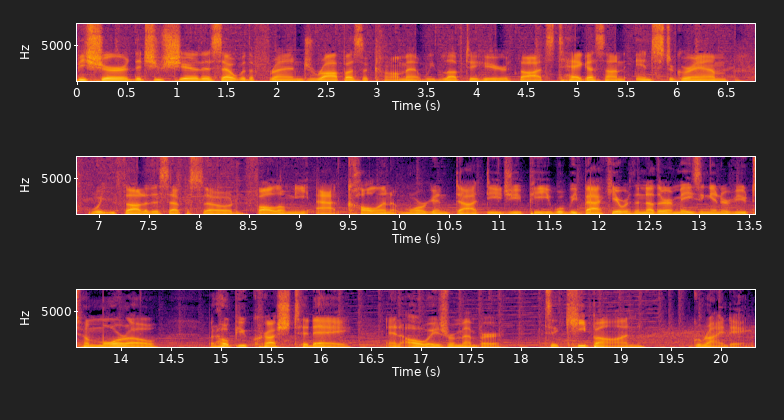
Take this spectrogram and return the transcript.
Be sure that you share this out with a friend. Drop us a comment. We'd love to hear your thoughts. Tag us on Instagram what you thought of this episode. Follow me at colinmorgan.dgp. We'll be back here with another amazing interview tomorrow, but hope you crush today. And always remember to keep on grinding.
